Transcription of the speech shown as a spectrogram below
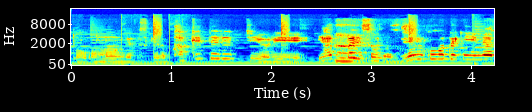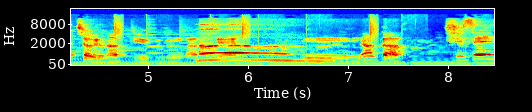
と思うんですけど欠けてるっていうよりやっぱりその人工的になっちゃうよなっていう部分があって、うん、うんなんか自然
